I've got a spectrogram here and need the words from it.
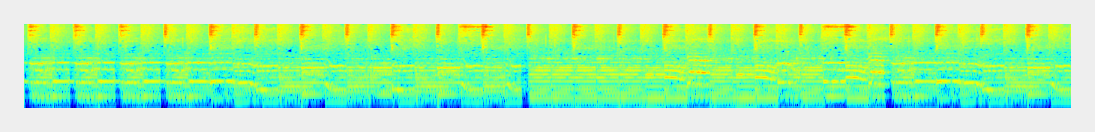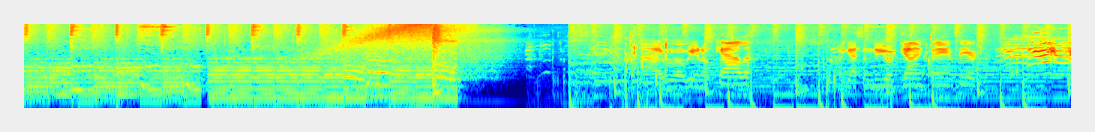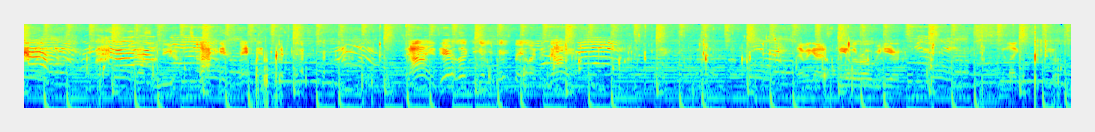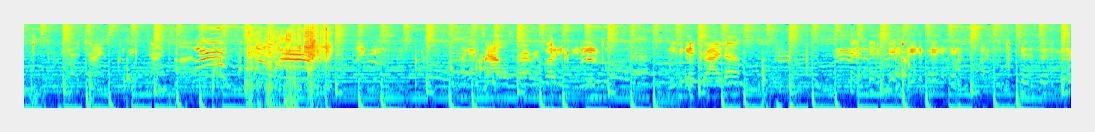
Over here in Ocala. We got some New York Giant fans here. Giants, yeah, look, you got your face painted like the Giants. Then we got a Steeler over here. We like you got a Giants, big Giant smile. Like I got towels for everybody. We need we need to get dried up.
